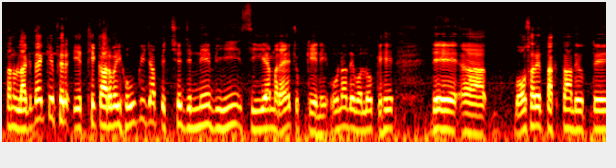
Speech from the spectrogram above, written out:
ਤੁਹਾਨੂੰ ਲੱਗਦਾ ਕਿ ਫਿਰ ਇੱਥੇ ਕਾਰਵਾਈ ਹੋਊਗੀ ਜਾਂ ਪਿੱਛੇ ਜਿੰਨੇ ਵੀ ਸੀਐਮ ਰਹਿ ਚੁੱਕੇ ਨੇ, ਉਹਨਾਂ ਦੇ ਵੱਲੋਂ ਕਿਸੇ ਦੇ ਬਹੁਤ ਸਾਰੇ ਤਖਤਾਂ ਦੇ ਉੱਤੇ,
